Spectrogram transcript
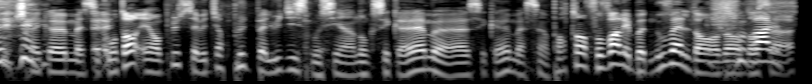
je serais quand même assez content. Et en plus, ça veut dire plus de paludisme aussi. hein. Donc, c'est quand même, euh, c'est quand même assez important. Faut voir les bonnes nouvelles dans, dans, Faut dans voir ça.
